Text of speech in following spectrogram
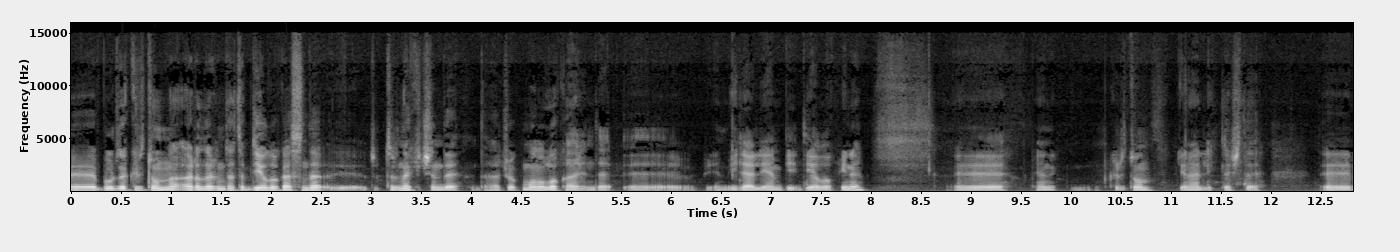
ee, burada Kriton'la aralarında tabi diyalog aslında e, tırnak içinde daha çok monolog halinde e, ilerleyen bir diyalog yine. E, yani Kriton genellikle işte e,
